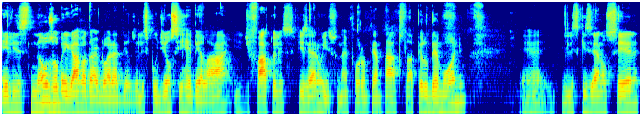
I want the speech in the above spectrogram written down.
eles não os obrigavam a dar glória a Deus. Eles podiam se rebelar e, de fato, eles fizeram isso, né? Foram tentados lá pelo demônio. É, eles quiseram ser,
